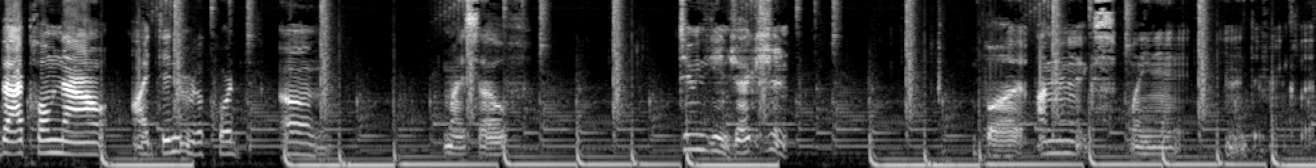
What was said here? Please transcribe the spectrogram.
Back home now. I didn't record um myself doing the injection. But I'm gonna explain it in a different clip.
